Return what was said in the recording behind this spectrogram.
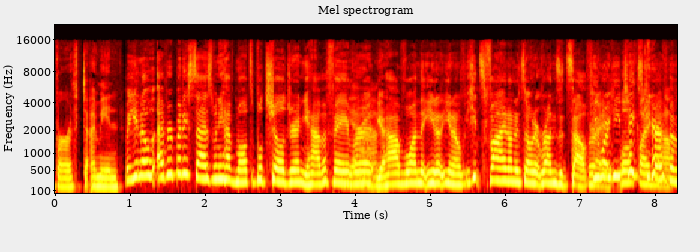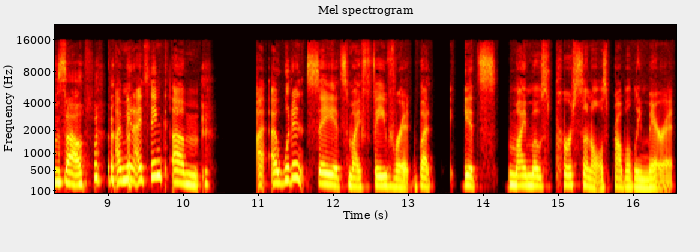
birthed. I mean, but you know, everybody says when you have multiple children, you have a favorite. Yeah. You have one that you don't, you know, it's fine on its own. It runs itself. He, Right, he we'll takes care out. of himself. I mean, I think um, I, I wouldn't say it's my favorite, but it's my most personal is probably Merit.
